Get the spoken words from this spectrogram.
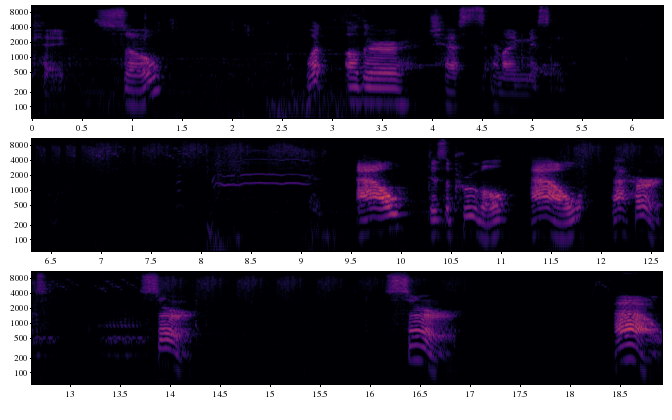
okay, so what other chests am I missing? Ow! Disapproval. Ow! That hurt. Sir. Sir. Ow.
